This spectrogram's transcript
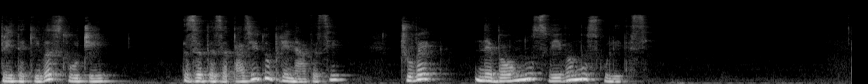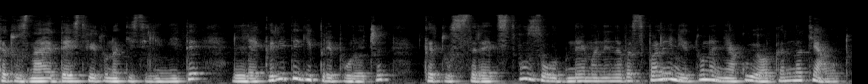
При такива случаи, за да запази топлината си, човек неволно свива мускулите си. Като знаят действието на киселините, лекарите ги препоръчат като средство за отнемане на възпалението на някой орган на тялото.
